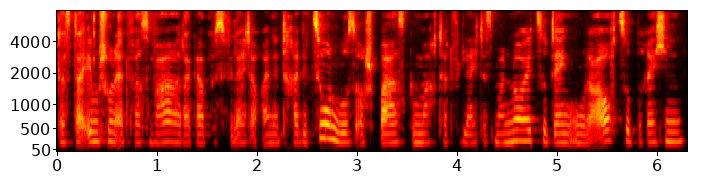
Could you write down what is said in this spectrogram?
dass da eben schon etwas war. Da gab es vielleicht auch eine Tradition, wo es auch Spaß gemacht hat, vielleicht das mal neu zu denken oder aufzubrechen.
